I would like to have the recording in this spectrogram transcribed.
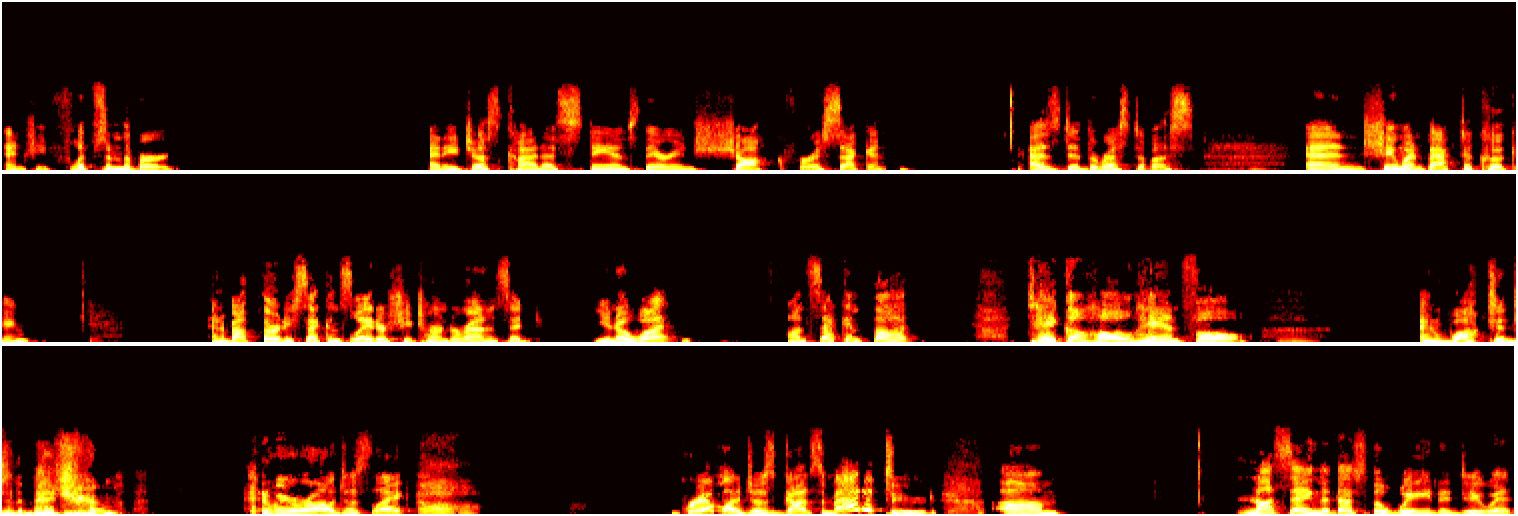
And she flips him the bird and he just kind of stands there in shock for a second as did the rest of us. And she went back to cooking. And about 30 seconds later she turned around and said you know what? On second thought take a whole handful and walked into the bedroom. And we were all just like oh, grandma just got some attitude. Um not saying that that's the way to do it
